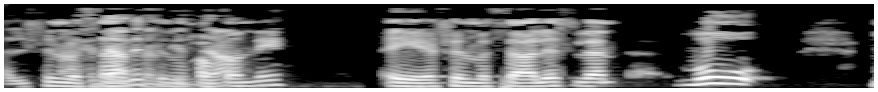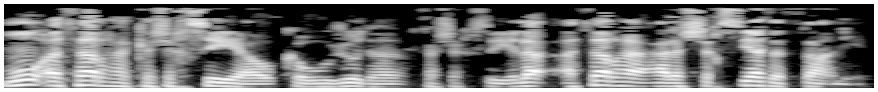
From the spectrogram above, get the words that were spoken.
الفيلم الثالث اللي اي الفيلم الثالث لأن مو مو أثرها كشخصية أو كوجودها كشخصية لا أثرها على الشخصيات الثانية.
